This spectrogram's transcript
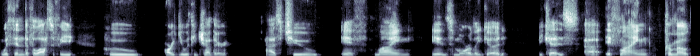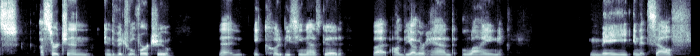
within the philosophy who argue with each other as to if lying is morally good, because uh, if lying promotes a certain individual virtue, then it could be seen as good. But on the other hand, lying may in itself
